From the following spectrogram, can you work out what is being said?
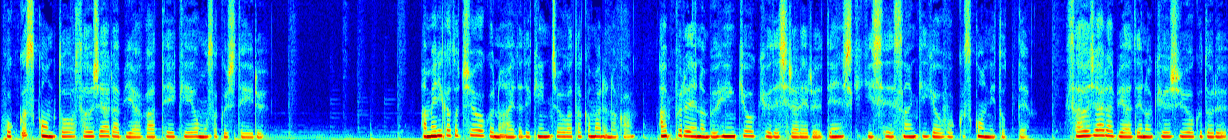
フォックスコンとサウジアラビアが提携を模索している。アメリカと中国の間で緊張が高まる中アップルへの部品供給で知られる電子機器生産企業フォックスコンにとってサウジアラビアでの90億ドル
